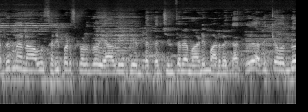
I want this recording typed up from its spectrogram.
ಅದನ್ನು ನಾವು ಸರಿಪಡಿಸ್ಕೊಳ್ಳೋದು ಯಾವ ರೀತಿ ಅಂತಕ್ಕ ಚಿಂತನೆ ಮಾಡಿ ಮಾಡಬೇಕಾಗ್ತದೆ. ಅದಕ್ಕೆ ಒಂದು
